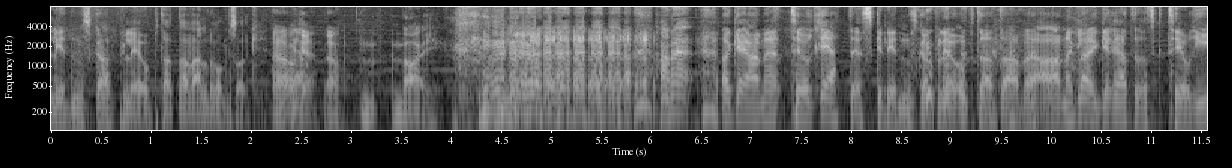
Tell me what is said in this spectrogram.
lidenskapelig opptatt av eldreomsorg. Ja, ok. Ja. Nei. Han er, ok, han er teoretisk lidenskapelig opptatt av eh, Han er glad i geriatrisk teori,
